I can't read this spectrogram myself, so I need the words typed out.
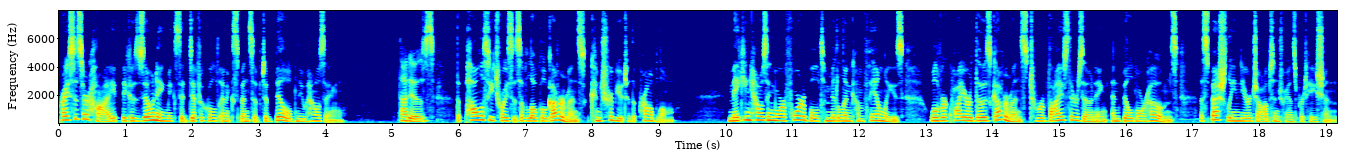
prices are high because zoning makes it difficult and expensive to build new housing. That is, the policy choices of local governments contribute to the problem. Making housing more affordable to middle income families will require those governments to revise their zoning and build more homes, especially near jobs and transportation.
